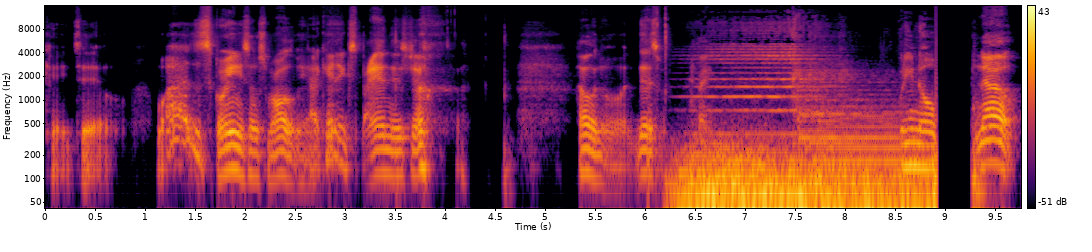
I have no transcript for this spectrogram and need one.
Can't tell. Why is the screen so small over here? I can't expand this. Hold on. This one. Right. What do you know? No.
